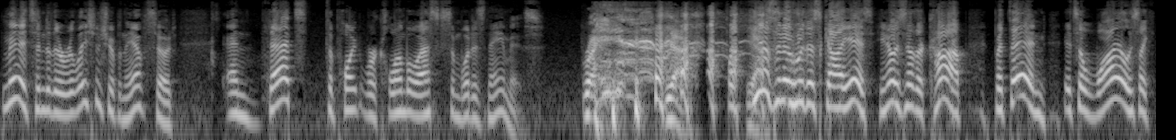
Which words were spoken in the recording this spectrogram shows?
minutes into their relationship in the episode, and that's the point where Columbo asks him what his name is. right. yeah, Like, He doesn't know who this guy is. He knows another cop, but then it's a while. He's like,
